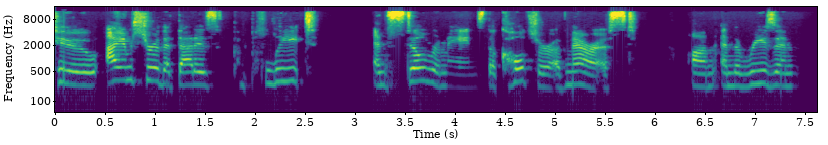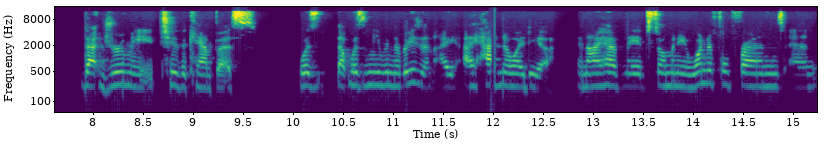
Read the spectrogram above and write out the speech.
to I am sure that that is complete and still remains the culture of Marist um, and the reason that drew me to the campus was that wasn't even the reason. I, I had no idea. And I have made so many wonderful friends and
